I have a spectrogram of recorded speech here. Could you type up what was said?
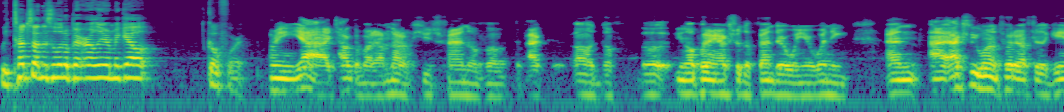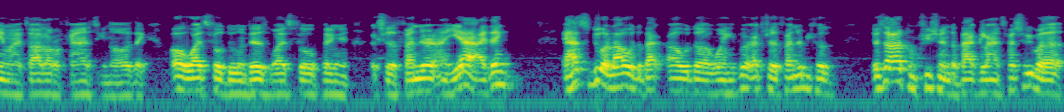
We touched on this a little bit earlier, Miguel. Go for it. I mean, yeah, I talked about it. I'm not a huge fan of uh, the back, uh, the, the you know putting extra defender when you're winning. And I actually went on Twitter after the game. I saw a lot of fans, you know, like, oh, why is Phil doing this? Why is Phil putting extra defender? And yeah, I think it has to do a lot with the back, uh, with the when you put extra defender because there's a lot of confusion in the back line, especially with the,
